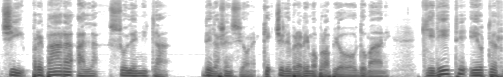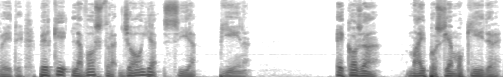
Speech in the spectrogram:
ci prepara alla solennità dell'ascensione che celebreremo proprio domani. Chiedete e otterrete perché la vostra gioia sia piena. E cosa mai possiamo chiedere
